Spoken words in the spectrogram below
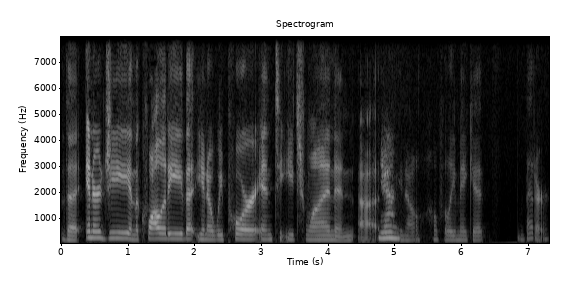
the energy and the quality that you know we pour into each one and uh, yeah. you know hopefully make it better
